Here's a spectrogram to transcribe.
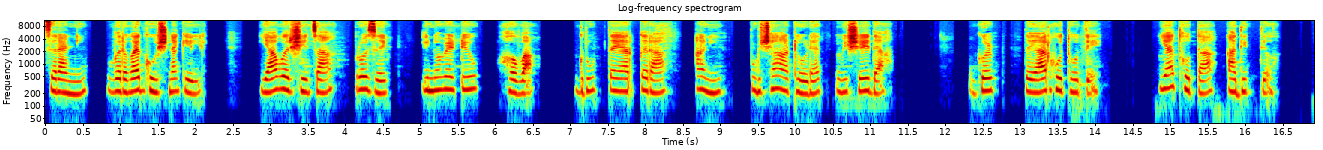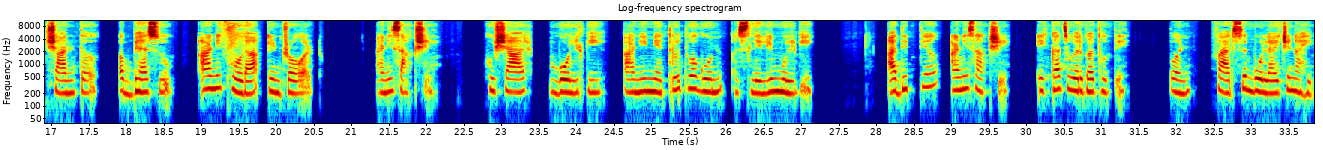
सरांनी वर्गात घोषणा केली. या वर्षीचा प्रोजेक्ट इनोव्हेटिव्ह हवा. ग्रुप तयार करा आणि पुढच्या आठवड्यात विषय द्या. गट तयार होत होते. यात होता आदित्य. शांत अभ्यासू आणि थोडा इंट्रोवर्ट आणि साक्षी. हुशार बोलकी आणि नेतृत्व गुण असलेली मुलगी. आदित्य आणि साक्षी एकाच वर्गात होते. पण फारसे बोलायचे नाहीत.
